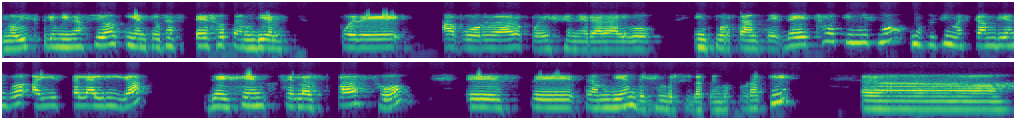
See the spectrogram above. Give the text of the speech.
no discriminación, y entonces eso también puede abordar o puede generar algo importante. De hecho, aquí mismo, no sé si me están viendo, ahí está la liga, dejen, se las paso, este, también, dejen ver si la tengo por aquí. ah,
